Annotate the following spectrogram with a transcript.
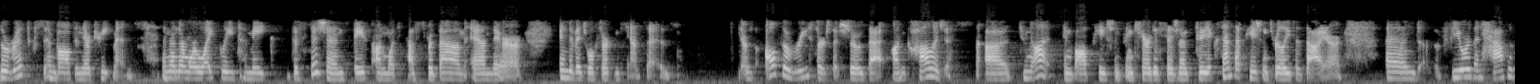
the risks involved in their treatments. And then they're more likely to make decisions based on what's best for them and their individual circumstances. There's also research that shows that oncologists uh, do not involve patients in care decisions to the extent that patients really desire. And fewer than half of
